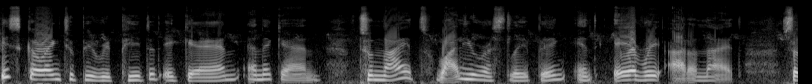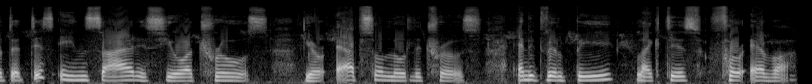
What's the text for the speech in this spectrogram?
is going to be repeated again and again tonight while you are sleeping and every other night so that this inside is your truth, your absolutely truth, and it will be like this forever.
